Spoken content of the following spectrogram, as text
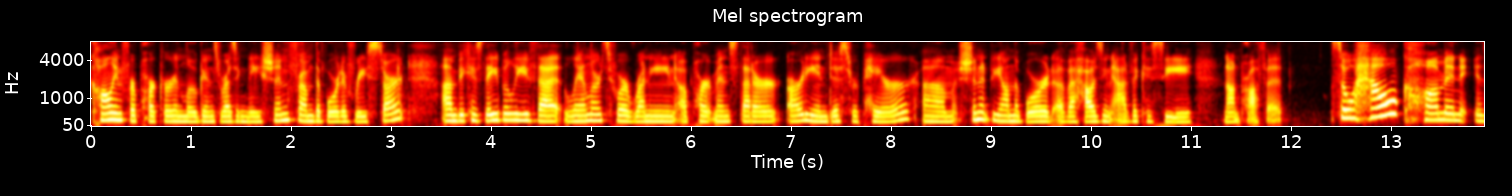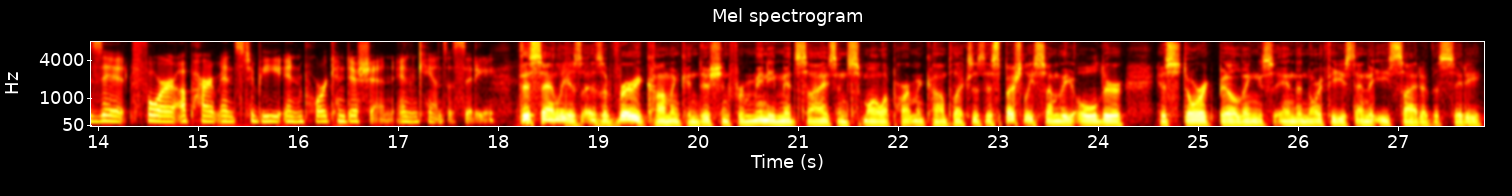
calling for Parker and Logan's resignation from the board of Restart um, because they believe that landlords who are running apartments that are already in disrepair um, shouldn't be on the board of a housing advocacy nonprofit. So, how common is it for apartments to be in poor condition in Kansas City? This, sadly, is, is a very common condition for many mid-sized and small apartment complexes, especially some of the older historic buildings in the northeast and the east side of the city.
